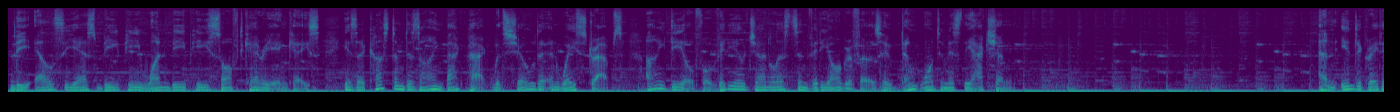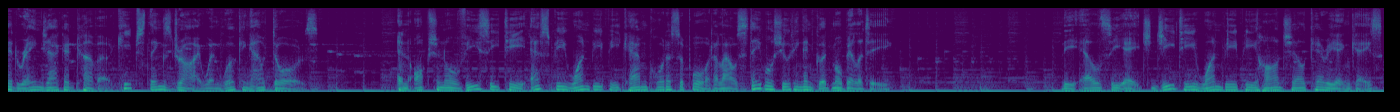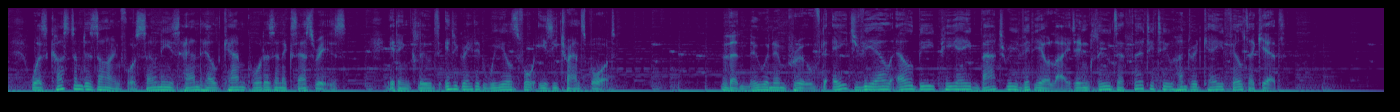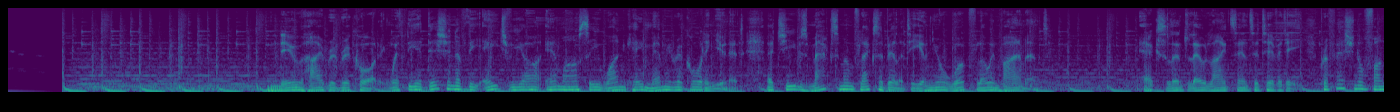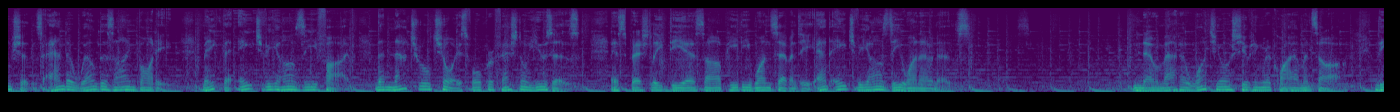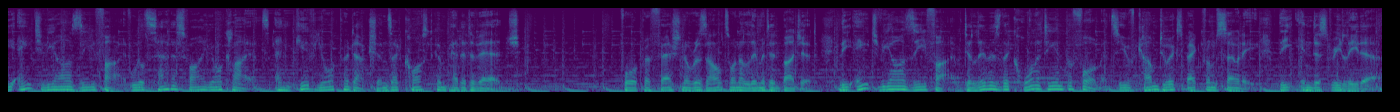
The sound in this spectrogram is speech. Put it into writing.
The LCS BP1BP soft carrying case is a custom designed backpack with shoulder and waist straps, ideal for video journalists and videographers who don't want to miss the action. An integrated rain jacket cover keeps things dry when working outdoors. An optional VCT SP1BP camcorder support allows stable shooting and good mobility. The LCH GT1BP hardshell carrying case was custom designed for Sony's handheld camcorders and accessories. It includes integrated wheels for easy transport. The new and improved HVL LBPA battery video light includes a 3200K filter kit. New hybrid recording with the addition of the HVR MRC1K memory recording unit achieves maximum flexibility in your workflow environment. Excellent low light sensitivity, professional functions, and a well-designed body make the HVR Z5 the natural choice for professional users, especially DSR PD170 and HVR Z1 owners. No matter what your shooting requirements are, the HVR Z5 will satisfy your clients and give your productions a cost-competitive edge. For professional results on a limited budget, the HVR Z5 delivers the quality and performance you've come to expect from Sony, the industry leader.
